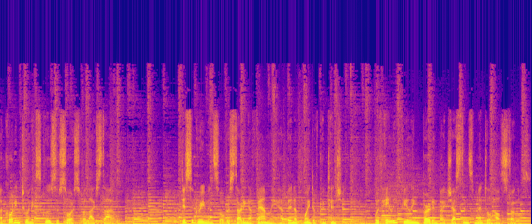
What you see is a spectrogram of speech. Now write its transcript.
according to an exclusive source for Lifestyle. Disagreements over starting a family have been a point of contention, with Hailey feeling burdened by Justin's mental health struggles.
